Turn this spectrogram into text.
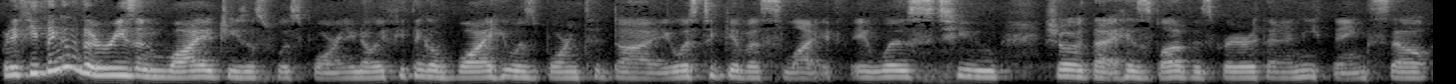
But if you think of the reason why Jesus was born, you know, if you think of why he was born to die, it was to give us life. It was to show that his love is greater than anything. So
